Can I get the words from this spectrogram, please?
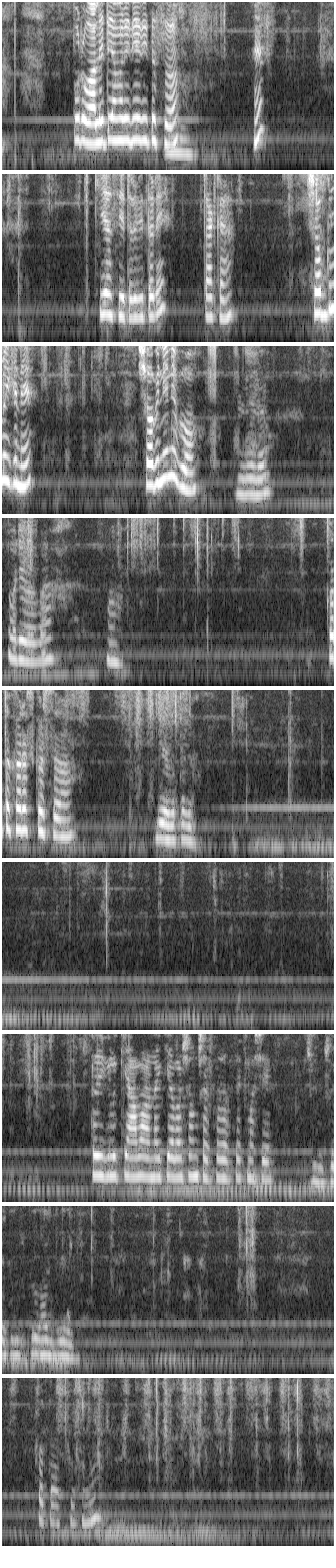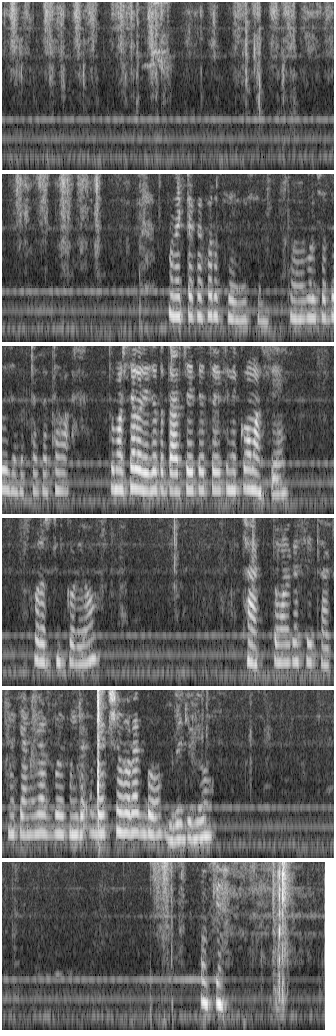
পুরো ওয়ালেটে আমার দিয়ে দিতেছ? হ্যাঁ? কি আছে এটার ভিতরে? টাকা। সবগুলো এখানে? সবই নিয়ে নেব? নিয়ে ওরে বাবা। কত খরচ করছ? দুই হাজার টাকা। তো এগুলো কি আমার নাকি আবার সংসার খরচ এক মাসে? সংসার খরচ তো লাগবে। কত আছে এখানে? অনেক টাকা খরচ হয়ে গেছে। তুমি বলছো দুই হাজার টাকা তা তোমার স্যালারি যত তার চাইতে তো এখানে কম আছে। খরচ করেও? থাক তোমার কাছেই থাক। নাকি আমি রাখব এখন ব্যাগ সহ রাখব? ওকে।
